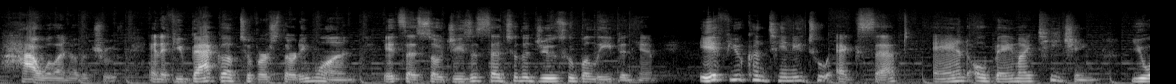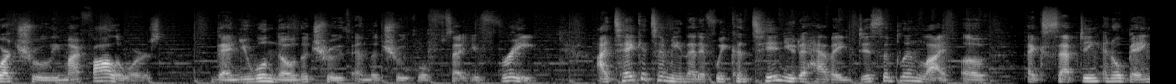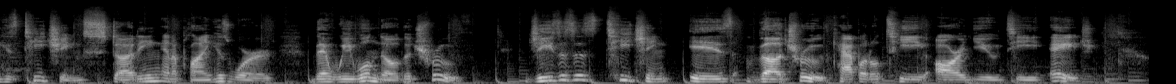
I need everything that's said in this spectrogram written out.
How will I know the truth? And if you back up to verse 31, it says So Jesus said to the Jews who believed in him, If you continue to accept and obey my teaching, you are truly my followers. Then you will know the truth, and the truth will set you free. I take it to mean that if we continue to have a disciplined life of accepting and obeying his teaching, studying and applying his word, then we will know the truth. Jesus' teaching is the truth, capital T R U T H.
